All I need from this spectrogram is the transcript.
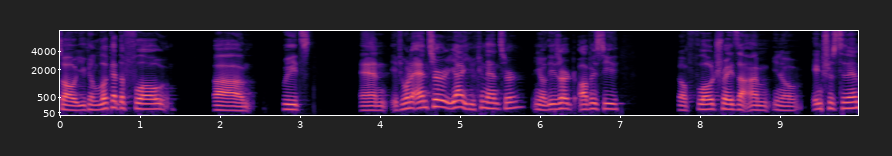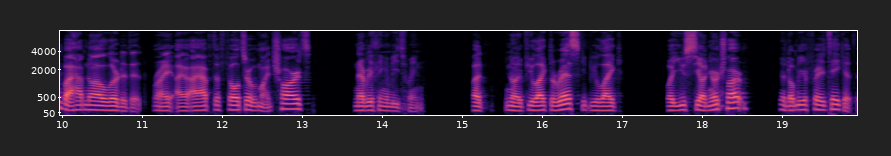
So you can look at the flow uh, tweets, and if you want to enter, yeah, you can enter. You know, these are obviously you know flow trades that I'm you know interested in, but I have not alerted it, right? I, I have to filter it with my charts and everything in between. But you know, if you like the risk, if you like what you see on your chart, you know, don't be afraid to take it.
